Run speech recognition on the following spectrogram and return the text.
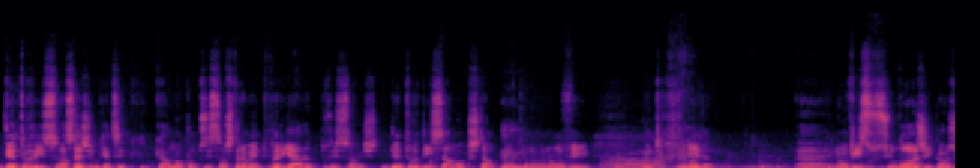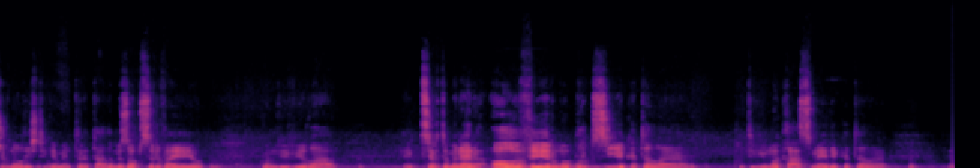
Dentro disso, ou seja, quer dizer que, que há uma composição extremamente variada de posições. Dentro disso, há uma questão que, que eu não, não vi muito referida, ah, não vi sociológica ou jornalisticamente tratada, mas observei eu quando vivi lá, é que de certa maneira, ao haver uma burguesia catalã e uma classe média catalã ah,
